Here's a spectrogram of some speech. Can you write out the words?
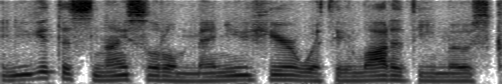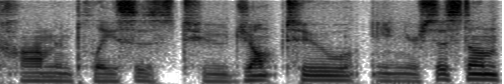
and you get this nice little menu here with a lot of the most common places to jump to in your system.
